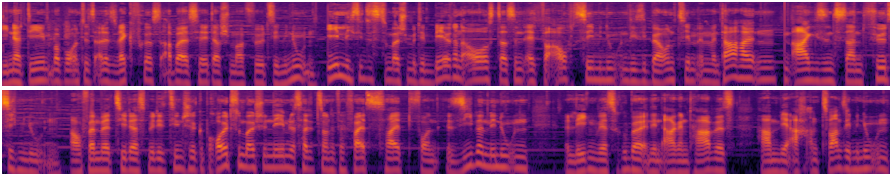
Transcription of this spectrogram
Je nachdem, ob er uns jetzt alles wegfrisst, aber es hält da schon mal 40 Minuten. Ähnlich sieht es zum Beispiel mit den Beeren aus. Das sind etwa auch 10 Minuten, die sie bei uns hier im Inventar halten. Im Agi sind es dann 40 Minuten. Auch wenn wir jetzt hier das medizinische Gebräu zum Beispiel nehmen, das hat jetzt noch eine Verfallszeit von 7 Minuten. Legen wir es rüber in den Argentavis, haben wir 28 Minuten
